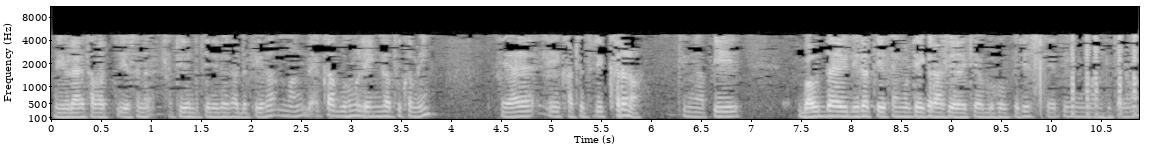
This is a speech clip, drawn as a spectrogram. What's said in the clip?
මේ වෙලාවේ තවත් ව්‍යසන ඇති වෙන්න තියෙන ඉඩ කඩ තියෙනවා මම දැක්කා බොහොම ලෙන්ගතුකමින් ඒ අය ඒ කටයුතු ටික කරනවා. ඉතින් අපි බෞද්ධ අය විදිහට ඒ තැන් වලට ඒක රාශියලා හිටියා බොහෝ පිරිස්. ඉතින් මම හිතනවා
